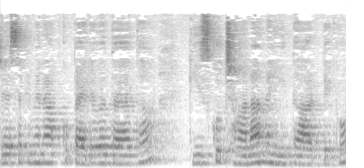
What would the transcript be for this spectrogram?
जैसा कि मैंने आपको पहले बताया था कि इसको छाना नहीं था आटे को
